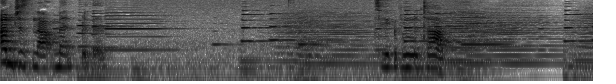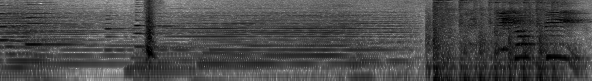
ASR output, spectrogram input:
I'm just not meant for this. Take it from the top. AOB!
